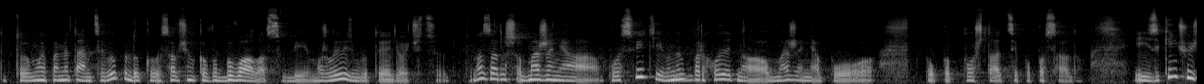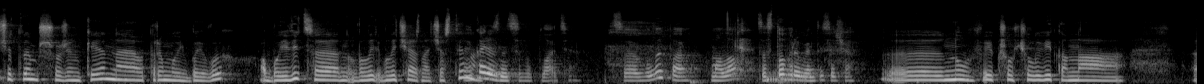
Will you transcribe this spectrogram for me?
Тобто ми пам'ятаємо цей випадок, коли Савченко вибивала собі можливість бути льотчицею. Тобто у нас зараз обмеження по освіті, і вони переходять на обмеження по, по, по, по штатці, по посадам. І закінчуючи тим, що жінки не отримують бойових, а бойові це величезна частина. Яка різниця в оплаті? Це велика, мала? Це 100 гривень, тисяча? Е, ну, якщо в чоловіка на, е,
